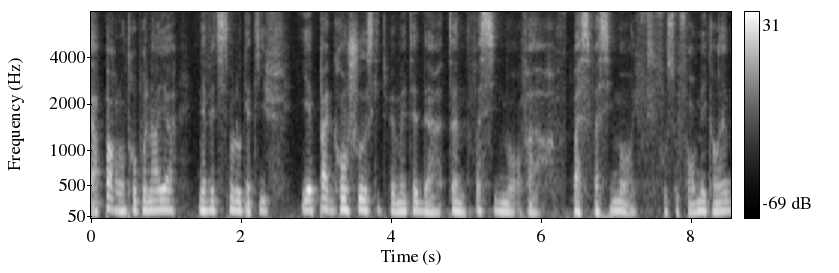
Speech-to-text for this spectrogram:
à part l'entrepreneuriat, l'investissement locatif, il n'y a pas grand-chose qui te permettait d'atteindre facilement, enfin, pas facilement, il faut, se former quand même,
